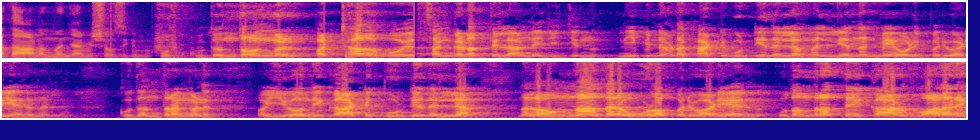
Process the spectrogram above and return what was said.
അതാണെന്ന് ഞാൻ വിശ്വസിക്കുന്നു. കുതന്ത്രങ്ങൾ പറ്റാതെ പോയ സങ്കടത്തിലാണ് ഇരിക്കുന്നത്. നീ പിന്നെ അവിടെ കാട്ടിക്കൂട്ടിയതെല്ലാം വലിയ നന്മയോളി പരിപാടിയായിരുന്നല്ല? കുതന്ത്രങ്ങൾ അയ്യോ നീ കാട്ടിക്കൂട്ടിയതെല്ലാം നല്ല ഒന്നാം തരം ഊള പരിപാടിയായിരുന്നു. കുതന്ത്രത്തെക്കാൾ വളരെ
